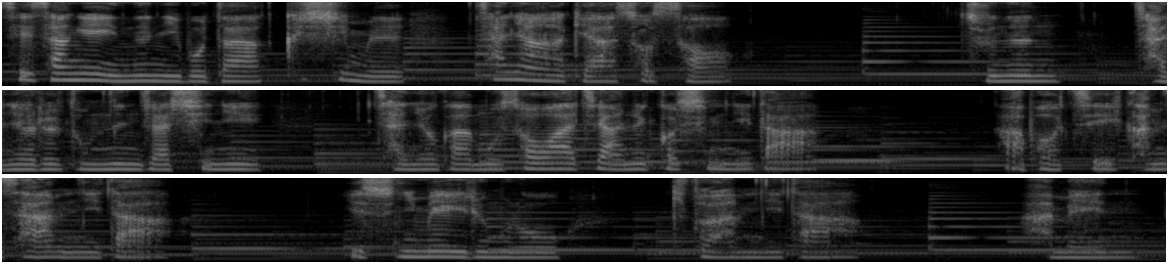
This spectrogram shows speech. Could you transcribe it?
세상에 있는 이보다 크심을 찬양하게 하소서. 주는 자녀를 돕는 자신이 자녀가 무서워하지 않을 것입니다. 아버지 감사합니다. 예수님의 이름으로 기도합니다. 아멘.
